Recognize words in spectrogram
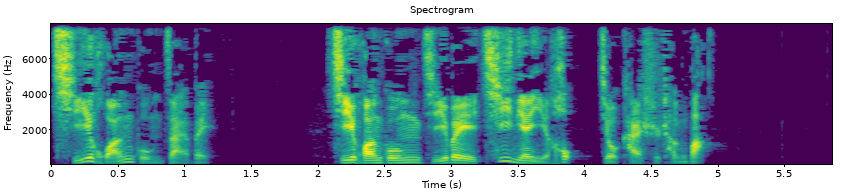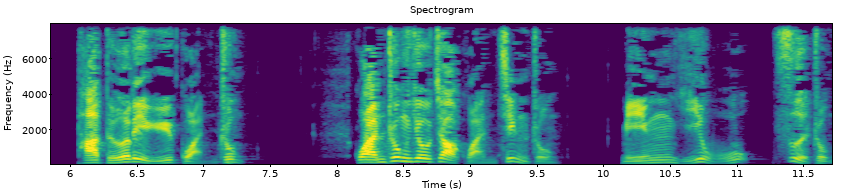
齐桓公在位。齐桓公即位七年以后，就开始称霸。他得力于管仲，管仲又叫管敬仲，名夷吾，字仲，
